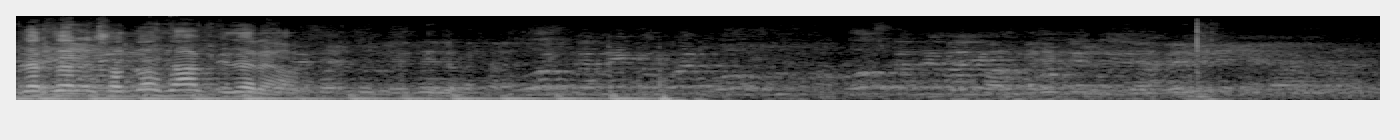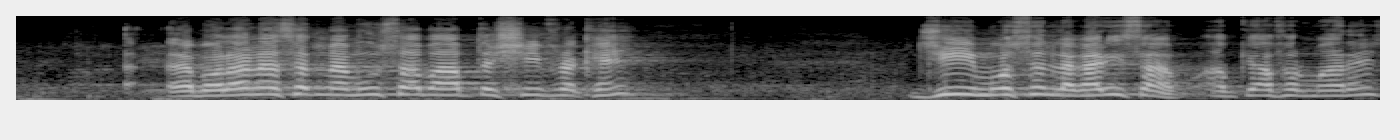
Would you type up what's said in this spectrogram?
इधर सर सदवा साहब इधर है। आप मौलाना असद महमूद साहब आप तशरीफ़ रखें। जी मोहसन लगारी साहब आप क्या फरमा रहे हैं?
